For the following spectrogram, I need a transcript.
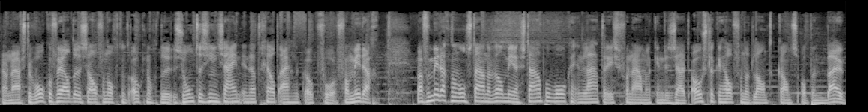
Nou, naast de wolkenvelden zal vanochtend ook nog de zon te zien zijn... en dat geldt eigenlijk ook voor vanmiddag. Maar vanmiddag dan ontstaan er wel meer stapelwolken... en later is voornamelijk in de zuidoostelijke helft van het land kans op een bui.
